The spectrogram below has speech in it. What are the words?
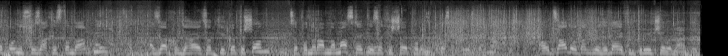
Це повністю захист стандартний, а зверху вдягається такий капюшон. Це панорамна маска, яка захищає ласка, з сторони. А от ззаду так виглядає фільтруючі елементи.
